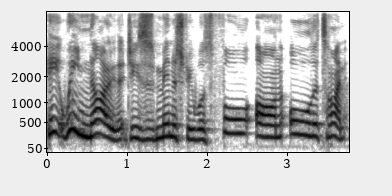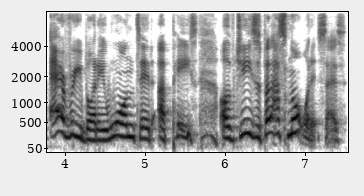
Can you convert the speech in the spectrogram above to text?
He, we know that Jesus' ministry was full on all the time. Everybody wanted a piece of Jesus, but that's not what it says.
